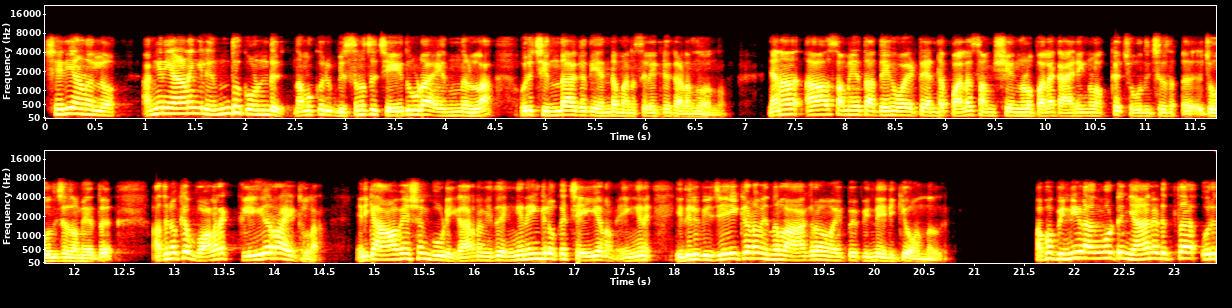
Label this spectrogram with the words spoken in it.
ശരിയാണല്ലോ? അങ്ങനെയാണെങ്കിൽ എന്തുകൊണ്ട് നമുക്കൊരു ബിസിനസ് ചെയ്തുകൂടാ എന്നുള്ള ഒരു ചിന്താഗതി എന്റെ മനസ്സിലേക്ക് കടന്നു വന്നു. ഞാൻ ആ സമയത്ത് അദ്ദേഹമായിട്ട് എന്റെ പല സംശയങ്ങളും പല കാര്യങ്ങളും ഒക്കെ ചോദിച്ച ചോദിച്ച സമയത്ത് അതിനൊക്കെ വളരെ ക്ലിയർ ആയിട്ടുള്ള എനിക്ക് ആവേശം കൂടി. കാരണം ഇത് എങ്ങനെയെങ്കിലുമൊക്കെ ചെയ്യണം. എങ്ങനെ ഇതിൽ വിജയിക്കണം എന്നുള്ള ആഗ്രഹമായി പോയി പിന്നെ എനിക്ക് വന്നത്. അപ്പൊ പിന്നീട് അങ്ങോട്ട് ഞാൻ എടുത്ത ഒരു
